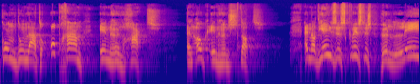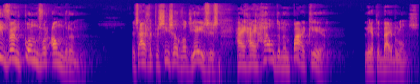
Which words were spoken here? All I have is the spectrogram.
kon, doen laten opgaan in hun hart. En ook in hun stad. En dat Jezus Christus hun leven kon veranderen. Dat is eigenlijk precies ook wat Jezus, hij, hij huilde een paar keer, leert de Bijbel ons.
